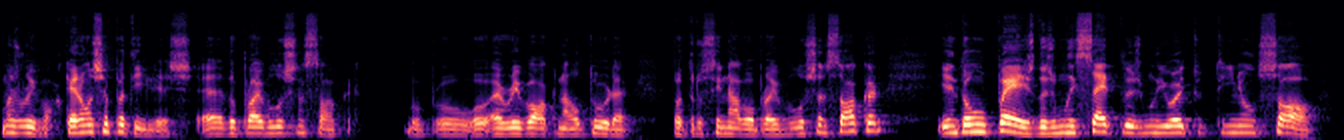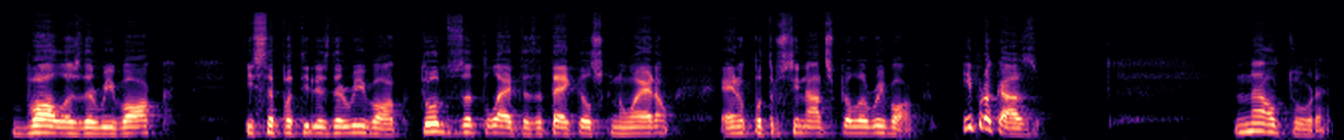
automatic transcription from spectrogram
Umas Reebok. Eram as sapatilhas uh, do Pro Evolution Soccer. O, o, a Reebok na altura patrocinava o Pro Evolution Soccer e então o PES 2007 2008 tinham só bolas da Reebok e sapatilhas da Reebok. Todos os atletas, até aqueles que não eram, eram patrocinados pela Reebok. E por acaso, na altura,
